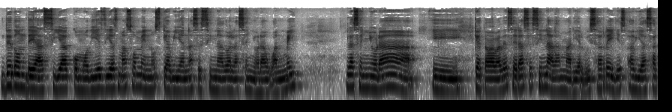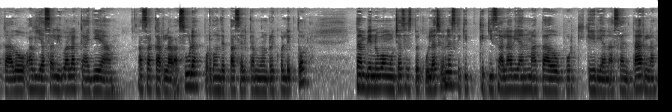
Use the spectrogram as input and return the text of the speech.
de donde hacía como 10 días más o menos que habían asesinado a la señora Wan Mei. La señora eh, que acababa de ser asesinada, María Luisa Reyes, había sacado, había salido a la calle a, a sacar la basura por donde pasa el camión recolector. También hubo muchas especulaciones que, que quizá la habían matado porque querían asaltarla.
